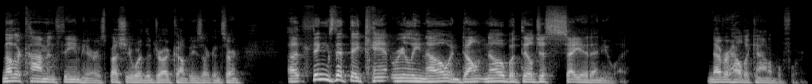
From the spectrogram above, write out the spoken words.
Another common theme here, especially where the drug companies are concerned, uh, things that they can't really know and don't know, but they'll just say it anyway. never held accountable for it.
